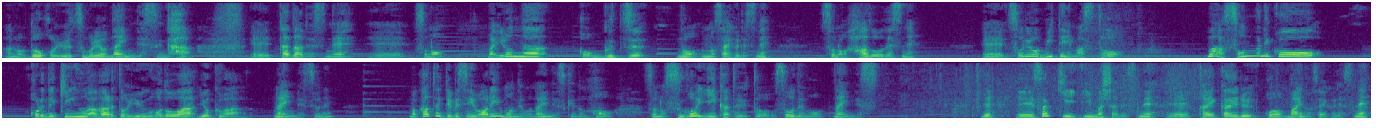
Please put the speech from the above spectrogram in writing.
あの、どうこう言うつもりはないんですが、えー、ただですね、えー、その、まあいろんな、こう、グッズの、まあ、財布ですね。その波動ですね。えー、それを見ていますと、まあそんなにこう、これで金運上がるというほどは良くはないんですよね。まあかといって別に悪いもんでもないんですけども、そのすごいいいかというとそうでもないんです。で、えー、さっき言いましたですね、えー、買い替える、この前の財布ですね。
